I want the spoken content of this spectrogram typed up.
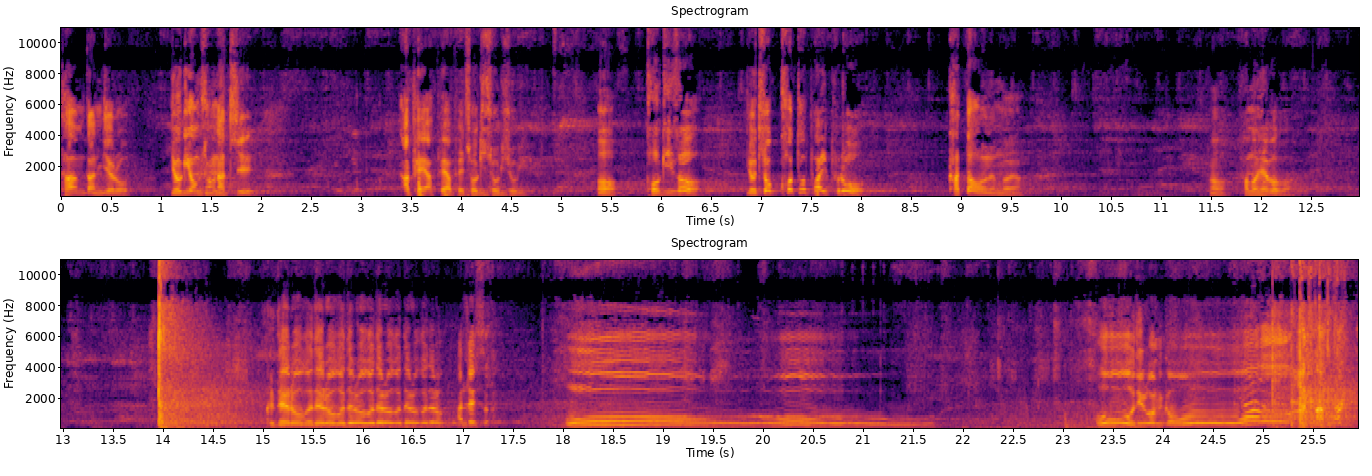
다음 단계로. 여기 엄청 낮지? 앞에 앞에 앞에. 저기 저기 저기. 어 거기서 이쪽 쿼터 파이프로 갔다 오는 거야. 어 한번 해봐봐. 그대로 그대로 그대로 그대로 그대로 그대로. 앉아있어. 오, 오, 오 어디로 갑니까? 오, 오.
